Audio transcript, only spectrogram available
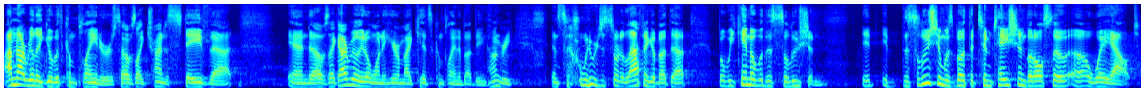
I'm not really good with complainers, so I was like trying to stave that. And I was like, I really don't want to hear my kids complain about being hungry. And so we were just sort of laughing about that. But we came up with this solution. It, it, the solution was both a temptation, but also a way out.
